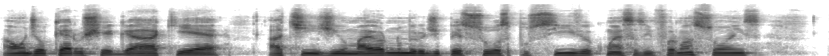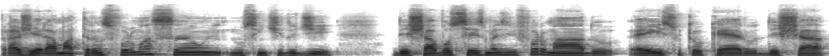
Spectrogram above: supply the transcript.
aonde eu quero chegar, que é atingir o maior número de pessoas possível com essas informações para gerar uma transformação no sentido de deixar vocês mais informados. É isso que eu quero, deixar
